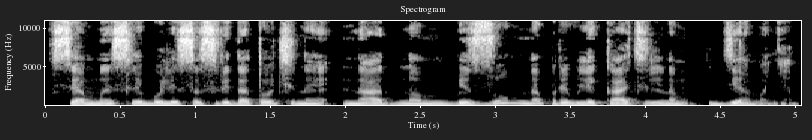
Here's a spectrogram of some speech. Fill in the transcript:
Все мысли были сосредоточены на одном безумно привлекательном демоне.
